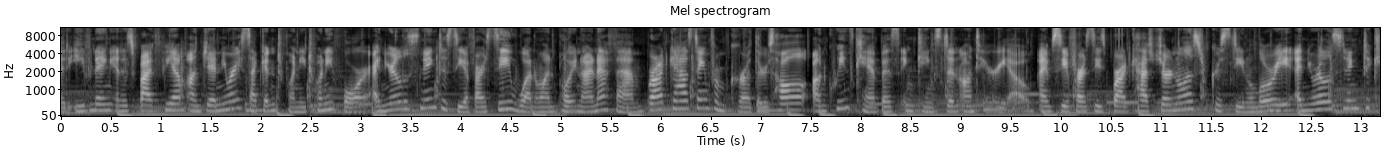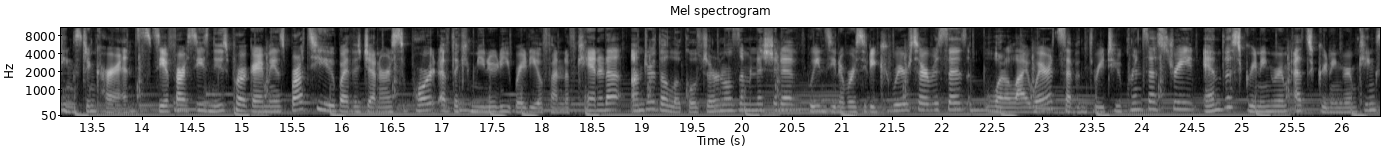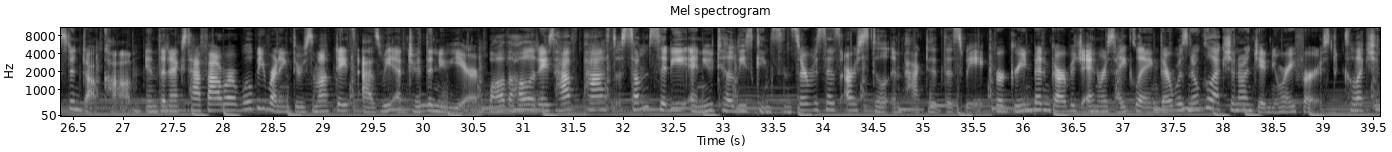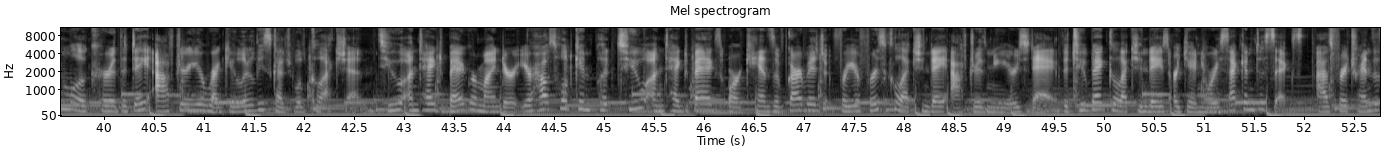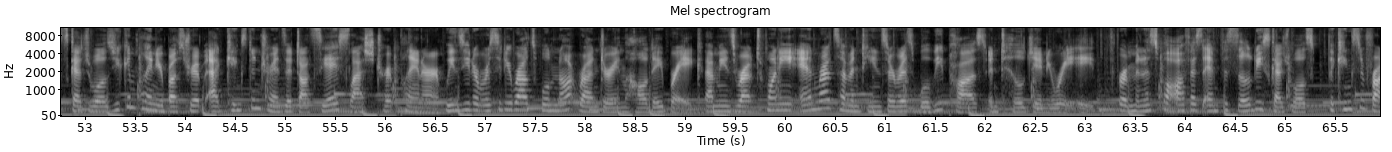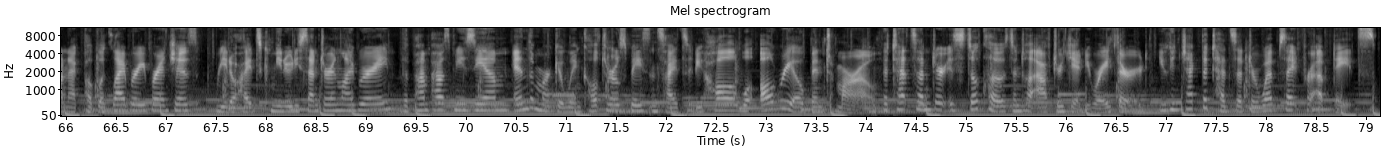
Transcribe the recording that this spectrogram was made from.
Good evening. It is 5 p.m. on January 2nd, 2024, and you're listening to CFRC 101.9 FM, broadcasting from Carruthers Hall on Queen's Campus in Kingston, Ontario. I'm CFRC's broadcast journalist, Christina Laurie, and you're listening to Kingston Currents. CFRC's news programming is brought to you by the generous support of the Community Radio Fund of Canada under the Local Journalism Initiative, Queen's University Career Services, What'll I Wear at 732 Princess Street, and the screening room at screeningroomkingston.com. In the next half hour, we'll be running through some updates as we entered the new year. While the holidays have passed, some city and utilities Kingston services are still impacted this week. For green bin garbage and recycling, there was no collection on January 1st. Collection will occur the day after your regularly scheduled collection. Two untagged bag reminder your household can put two untagged bags or cans of garbage for your first collection day after the New Year's Day. The two bag collection days are January 2nd to 6th. As for transit schedules, you can plan your bus trip at kingstontransit.ca slash trip planner. Queen's University routes will not run during the holiday break. That means Route 20 and Route 17 service will be paused until January 8th. For municipal office and facility schedules, the Kingston Frontenac Public Library branches, Rideau Heights Community Center and Library, the Pump House Museum, and the Market Wing Cultural Space inside City Hall will all reopen tomorrow. The Tett Center is still closed until after January 3rd. You can check the Tett Center website for updates.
